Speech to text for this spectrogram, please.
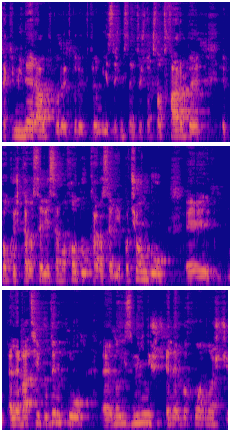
taki minerał, który, który, którym jesteśmy w stanie coś na kształt farby y, pokryć karoserię samochodu, karoserię pociągu, elewację budynku, no i zmniejszyć energochłonność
